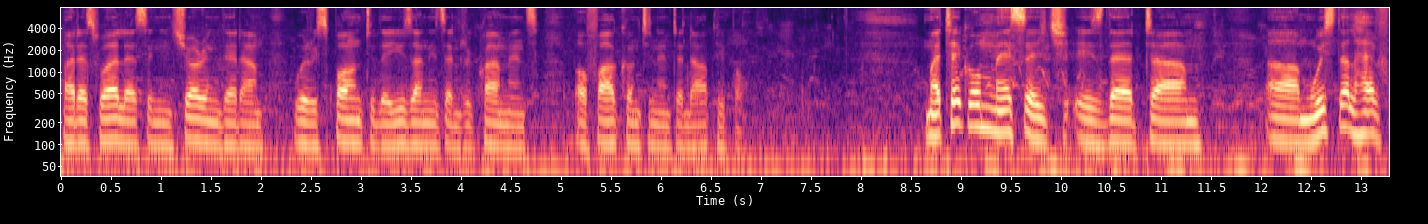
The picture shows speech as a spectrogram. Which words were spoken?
but as well as in ensuring that um, we respond to the user needs and requirements of our continent and our people. My take-home message is that um, um, we still have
